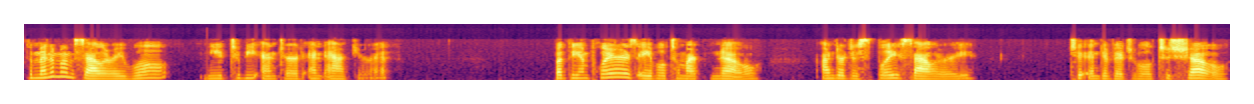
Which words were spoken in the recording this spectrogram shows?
The minimum salary will need to be entered and accurate, but the employer is able to mark no under display salary to individual to show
